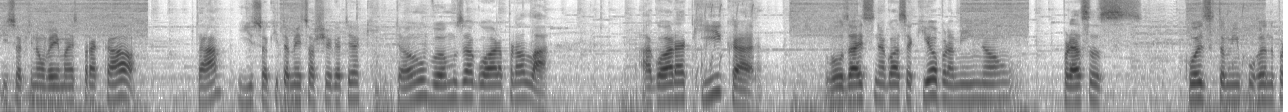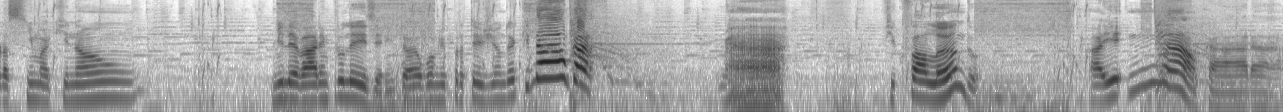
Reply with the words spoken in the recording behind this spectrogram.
Isso aqui não vem mais pra cá, ó. tá? E isso aqui também só chega até aqui. Então vamos agora pra lá. Agora aqui, cara, vou usar esse negócio aqui, ó, pra mim não... Pra essas coisas que estão me empurrando pra cima aqui não... Me levarem pro laser. Então eu vou me protegendo aqui. Não, cara! Ah, fico falando. Aí... Não, cara...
